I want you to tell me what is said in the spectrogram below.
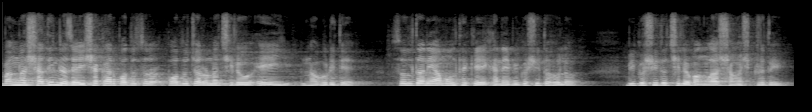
বাংলার স্বাধীন রাজা ইশাকার পদচার- পদচারণা ছিল এই নগরীতে। সুলতানি আমল থেকে এখানে বিকশিত হলো। বিকশিত ছিল বাংলার সংস্কৃতি।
